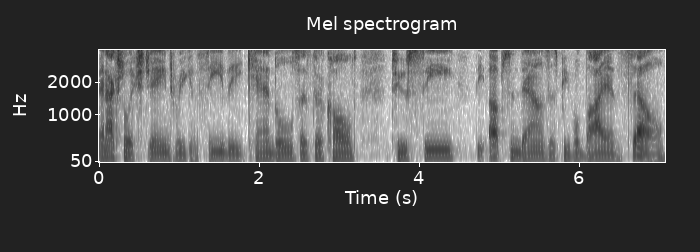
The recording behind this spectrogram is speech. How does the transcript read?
an actual exchange where you can see the candles, as they're called, to see the ups and downs as people buy and sell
